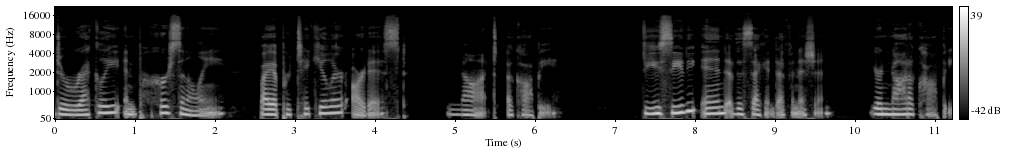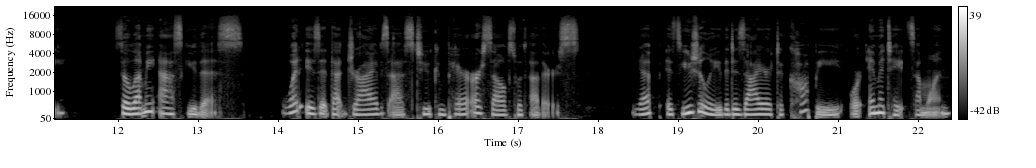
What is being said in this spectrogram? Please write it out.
directly and personally by a particular artist, not a copy. Do you see the end of the second definition? You're not a copy. So let me ask you this What is it that drives us to compare ourselves with others? Yep, it's usually the desire to copy or imitate someone.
